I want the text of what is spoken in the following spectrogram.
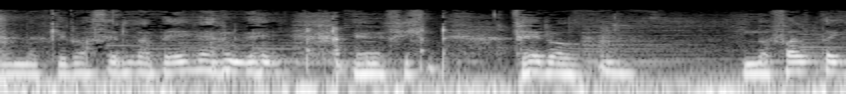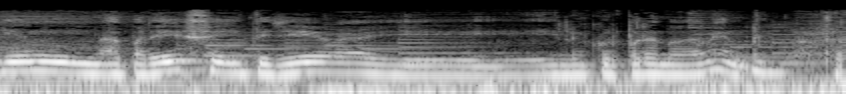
yo no quiero hacer la pega, en fin, pero nos falta quien aparece y te lleva y, y lo incorpora nuevamente. Sí.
